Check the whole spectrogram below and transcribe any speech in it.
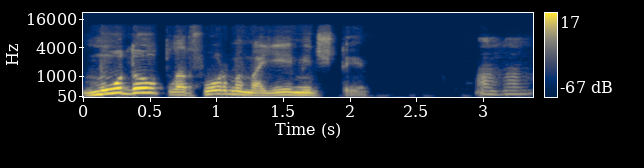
Moodle, платформа моей мечты. Угу.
